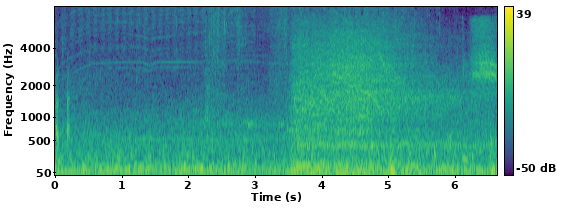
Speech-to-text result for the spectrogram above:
가자. 이씨.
